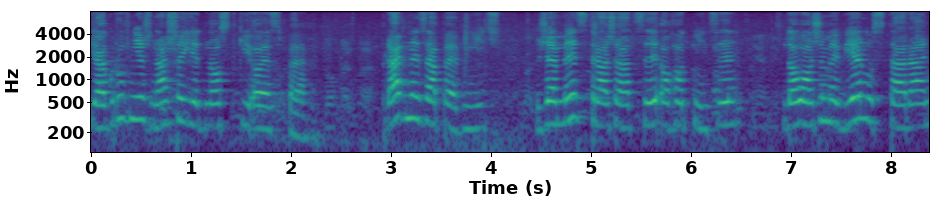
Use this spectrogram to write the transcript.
jak również naszej jednostki OSP. Pragnę zapewnić, że my, strażacy, ochotnicy, dołożymy wielu starań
